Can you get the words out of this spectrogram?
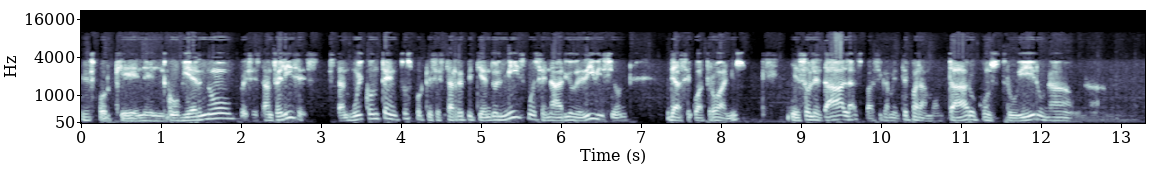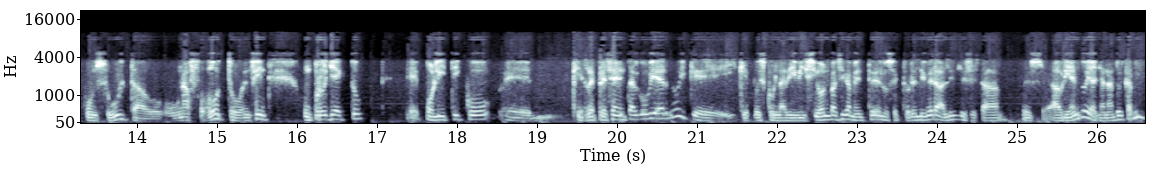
Es porque en el gobierno pues están felices, están muy contentos porque se está repitiendo el mismo escenario de división de hace cuatro años y eso les da alas básicamente para montar o construir una, consulta o, una foto, en fin, un proyecto eh, político eh, que representa al gobierno y que, y que pues con la división básicamente de los sectores liberales les está pues abriendo y allanando el camino.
